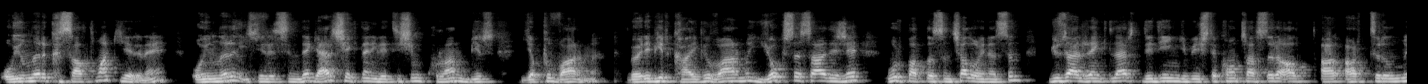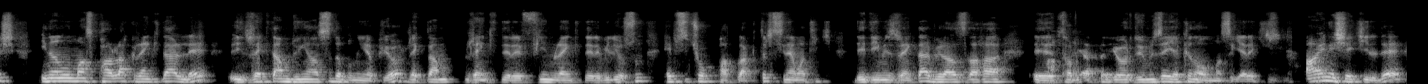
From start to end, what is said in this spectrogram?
oyunları kısaltmak yerine oyunların içerisinde gerçekten iletişim kuran bir yapı var mı? Böyle bir kaygı var mı? Yoksa sadece vur patlasın çal oynasın güzel renkler dediğin gibi işte kontrastları alt, arttırılmış inanılmaz parlak renklerle e, reklam dünyası da bunu yapıyor. Reklam renkleri, film renkleri biliyorsun hepsi çok patlaktır. Sinematik dediğimiz renkler biraz daha e, tabiatta gördüğümüze yakın olması gerekir. Aynı şekilde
